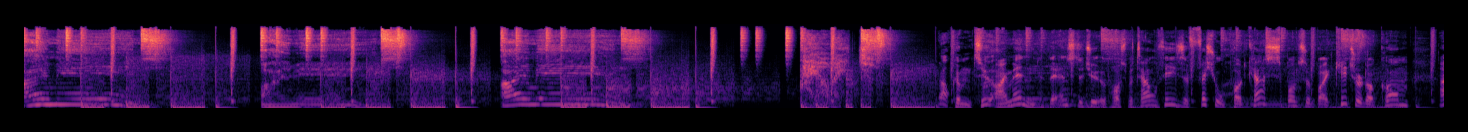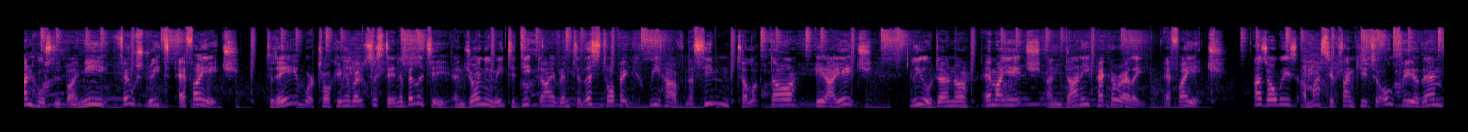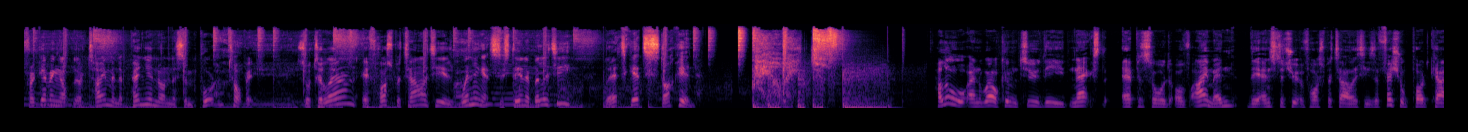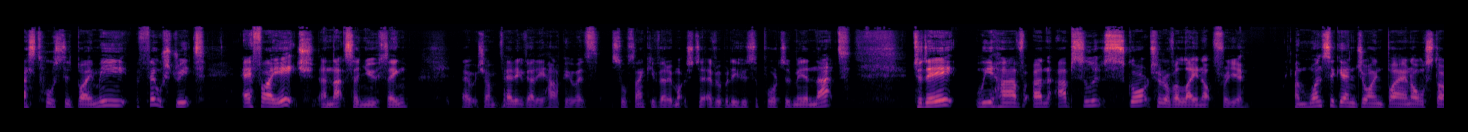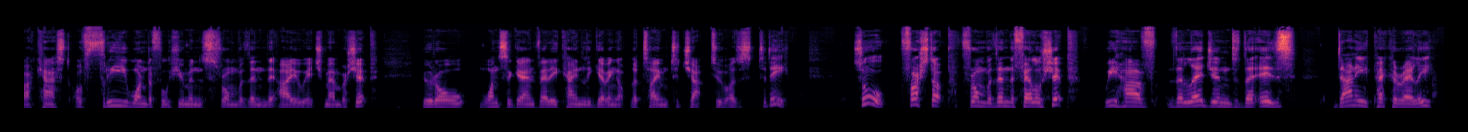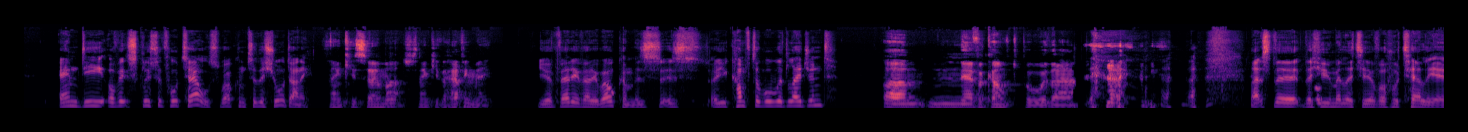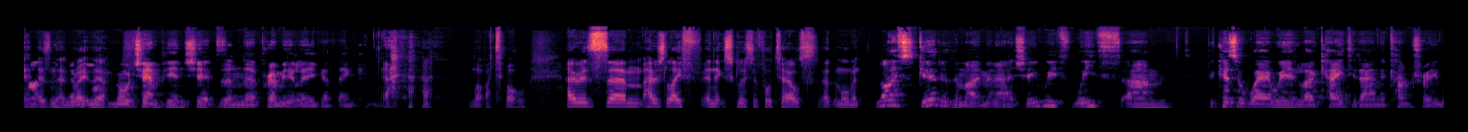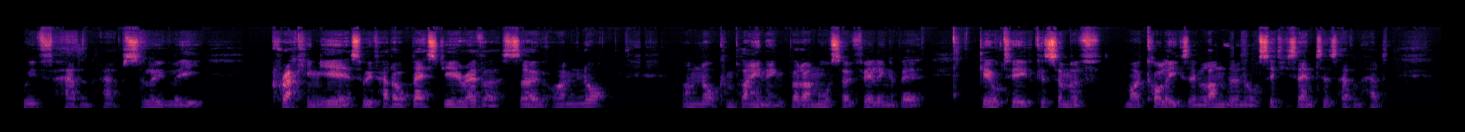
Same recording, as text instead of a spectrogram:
I'm in. I'm in. I'm in. IOH. Welcome to I'm In, the Institute of Hospitality's official podcast, sponsored by Caterer.com and hosted by me, Phil Street, FIH. Today we're talking about sustainability, and joining me to deep dive into this topic, we have Nasim Talukdar, AIH, Leo Downer, MIH, and Danny Pecorelli, FIH. As always, a massive thank you to all three of them for giving up their time and opinion on this important topic. So, to learn if hospitality is winning at sustainability, let's get stuck in. Hello, and welcome to the next episode of I'm In, the Institute of Hospitality's official podcast, hosted by me, Phil Street, FIH, and that's a new thing. Uh, which I'm very, very happy with. So, thank you very much to everybody who supported me in that. Today, we have an absolute scorcher of a lineup for you. I'm once again joined by an all star cast of three wonderful humans from within the IOH membership, who are all once again very kindly giving up their time to chat to us today. So, first up from within the fellowship, we have the legend that is Danny Pecorelli, MD of Exclusive Hotels. Welcome to the show, Danny. Thank you so much. Thank you for having me. You're very, very welcome. Is is are you comfortable with legend? Um, never comfortable with that. That's the the humility of a hotelier, isn't it? Right more, there. More championship than uh, Premier League, I think. Not at all. How is um, how's life in exclusive hotels at the moment? Life's good at the moment. Actually, we've we've um, because of where we're located out in the country, we've had an absolutely cracking year. So we've had our best year ever. So I'm not I'm not complaining, but I'm also feeling a bit guilty because some of my colleagues in London or city centres haven't had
